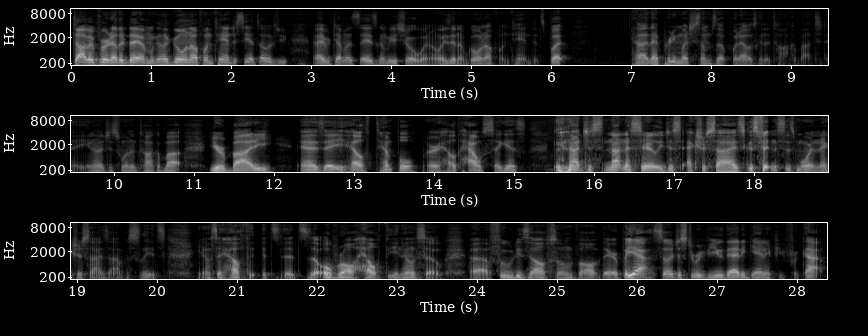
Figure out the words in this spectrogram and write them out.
topic for another day. I'm going off on tangents. See, I told you every time I say it's going to be a short one, I always end up going off on tangents, but uh, that pretty much sums up what I was going to talk about today. You know, I just want to talk about your body as a health temple or health house, I guess. Not just, not necessarily just exercise, because fitness is more than exercise. Obviously, it's you know, it's a health, it's it's the overall health, you know. So uh, food is also involved there. But yeah, so just to review that again, if you forgot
